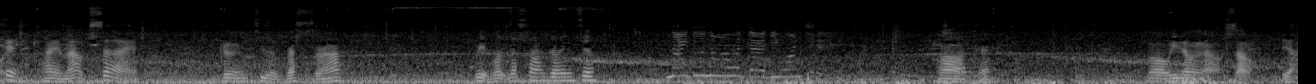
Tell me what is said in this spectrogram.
Okay, I am outside going to a restaurant. Wait, what restaurant I'm going to? No, I don't know what Daddy wants it. Oh, okay. Well, we don't know, so yeah.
